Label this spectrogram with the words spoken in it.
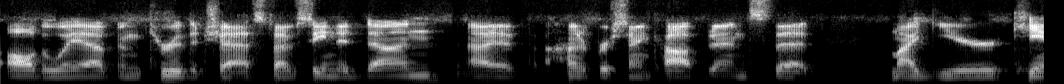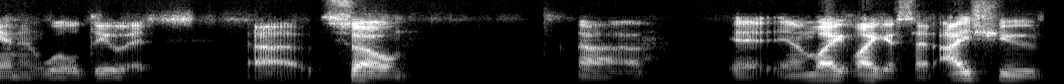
all the way up and through the chest. I've seen it done. I have 100% confidence that my gear can and will do it. Uh, so, uh, and like like I said, I shoot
